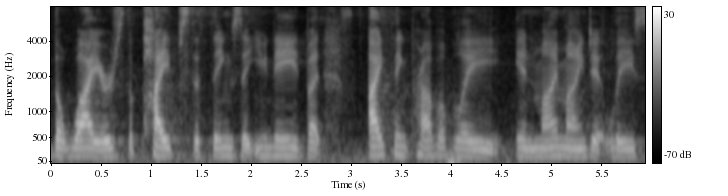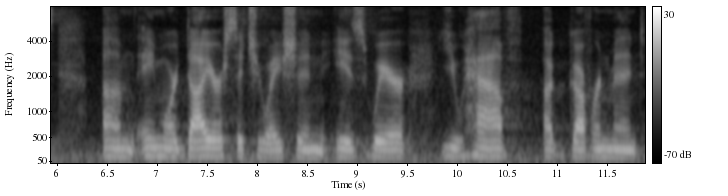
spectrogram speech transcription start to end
the wires, the pipes, the things that you need. But I think probably, in my mind at least, um, a more dire situation is where you have a government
